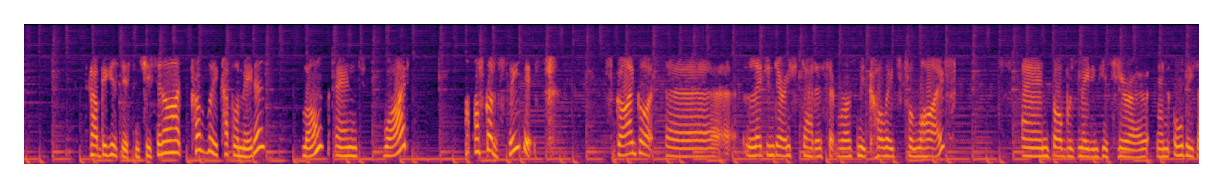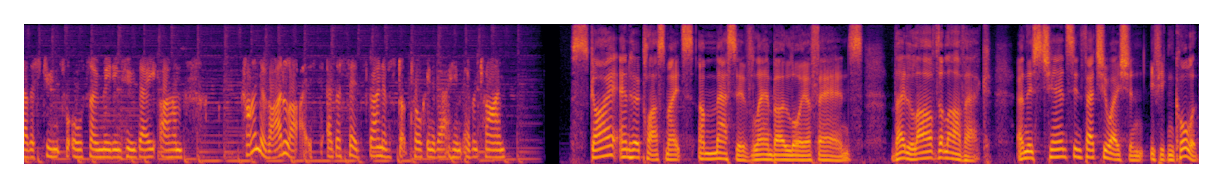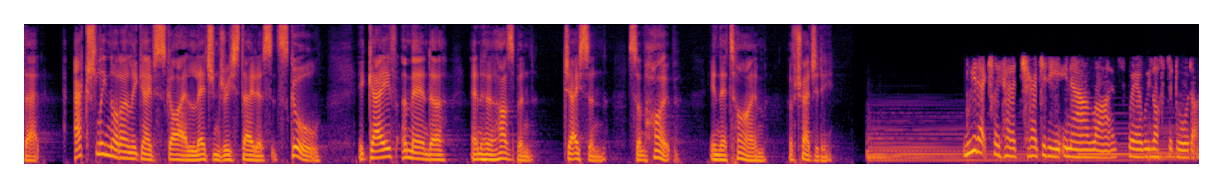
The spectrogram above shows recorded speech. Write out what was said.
How big is this? And she said, Oh, it's probably a couple of metres long and wide. I've got to see this. Sky got uh, legendary status at Rosny College for life, and Bob was meeting his hero, and all these other students were also meeting who they um, kind of idolised. As I said, Sky never stopped talking about him every time. Sky and her classmates are massive Lambo lawyer fans. They love the Lavac, and this chance infatuation, if you can call it that, actually not only gave Sky legendary status at school, it gave Amanda and her husband, Jason, some hope in their time of tragedy. We'd actually had a tragedy in our lives where we lost a daughter.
